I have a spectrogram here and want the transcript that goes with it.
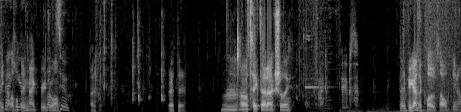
Take that level here. 3 mag for you, Level Joel. two. Alright, cool. Right there. Mm, I'll take that actually. And if you guys are close, I'll, you know.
